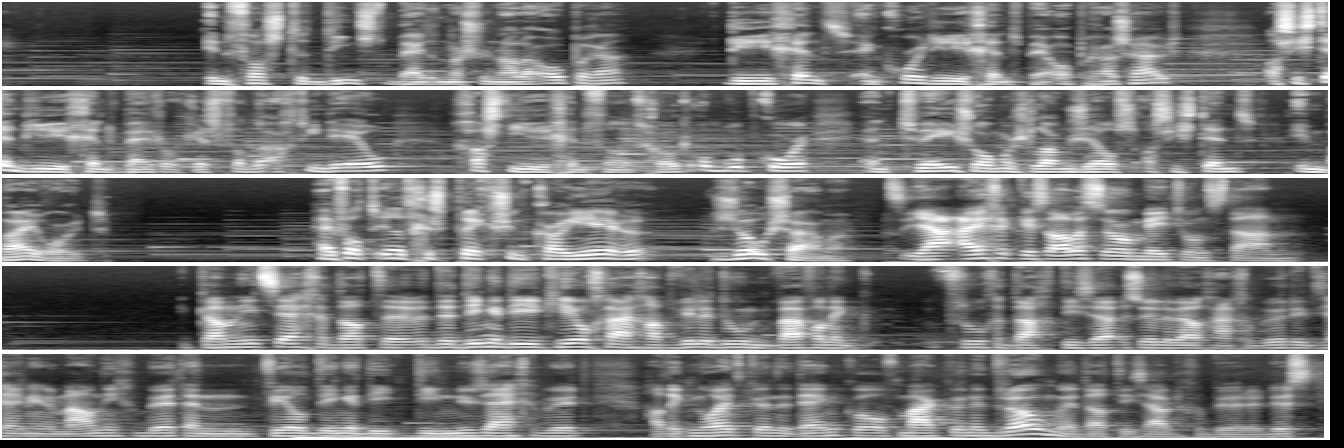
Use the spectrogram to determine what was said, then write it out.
In vaste dienst bij de Nationale Opera, dirigent en koordirigent bij Opera Zuid, assistentdirigent bij het orkest van de 18e eeuw, gastdirigent van het Grote Omroepkoor en twee zomers lang zelfs assistent in Bayreuth. Hij vat in het gesprek zijn carrière zo samen. Ja, eigenlijk is alles zo een beetje ontstaan. Ik kan niet zeggen dat de, de dingen die ik heel graag had willen doen, waarvan ik vroeger dacht die zullen wel gaan gebeuren, die zijn helemaal niet gebeurd. En veel dingen die, die nu zijn gebeurd, had ik nooit kunnen denken of maar kunnen dromen dat die zouden gebeuren. Dus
